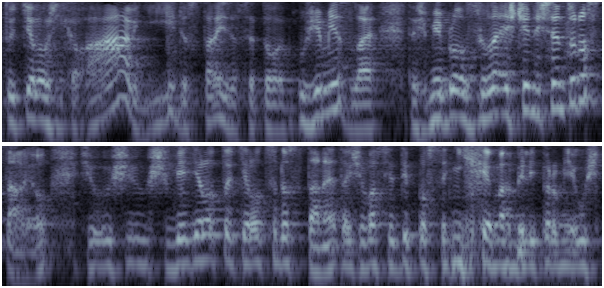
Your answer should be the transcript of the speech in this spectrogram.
to tělo říkalo, a vidíš, dostaneš zase to, už je mě zle. Takže mě bylo zle ještě, než jsem to dostal, jo? že už, už vědělo to tělo, co dostane, takže vlastně ty poslední chema byly pro mě už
